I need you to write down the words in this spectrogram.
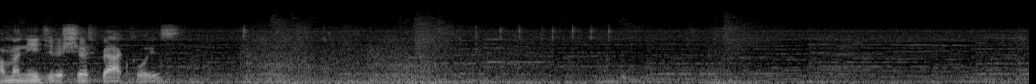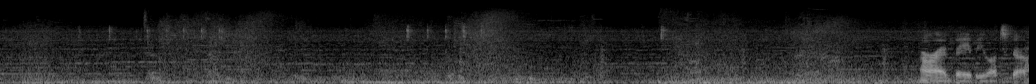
I'm gonna need you to shift back, please. Alright, baby, let's go.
